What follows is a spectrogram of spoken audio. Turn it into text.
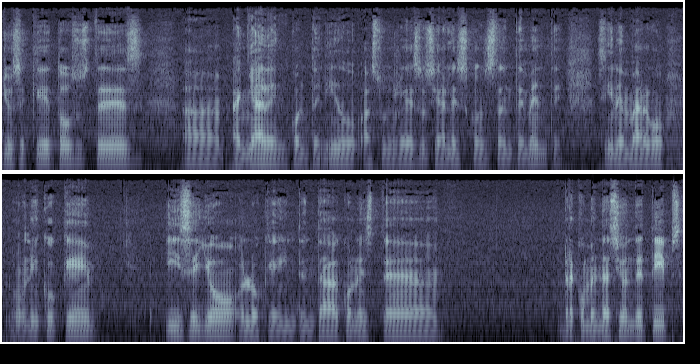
yo sé que todos ustedes ah, añaden contenido a sus redes sociales constantemente. Sin embargo, lo único que hice yo lo que intentaba con esta recomendación de tips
